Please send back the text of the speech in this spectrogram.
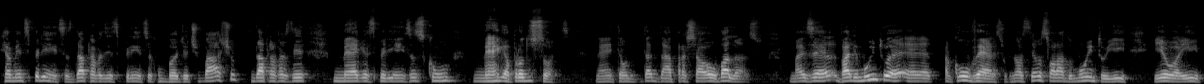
realmente experiências. Dá para fazer experiência com budget baixo, dá para fazer mega experiências com mega produções. Né? Então dá, dá para achar o balanço. Mas é, vale muito é, é, a conversa. O que nós temos falado muito, e eu aí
